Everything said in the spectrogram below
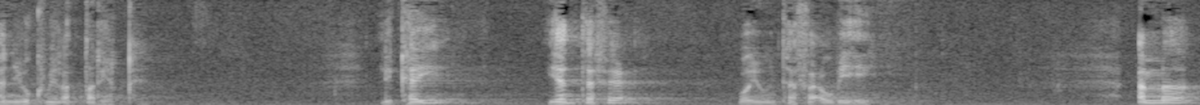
أن يكمل الطريق لكي ينتفع وينتفع به. أما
